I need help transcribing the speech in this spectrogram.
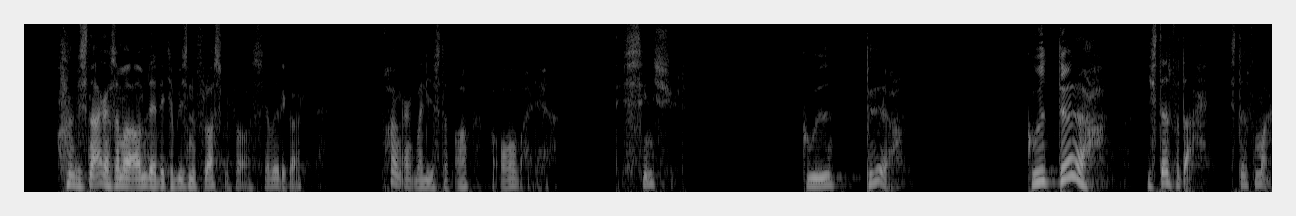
Vi snakker så meget om det, at det kan blive sådan en floskel for os. Jeg ved det godt. Prøv en gang bare lige at stoppe op og overveje det her. Det er sindssygt. Gud dør. Gud dør i stedet for dig, i stedet for mig.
